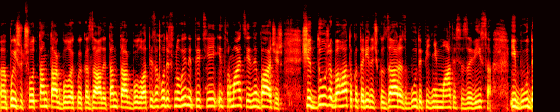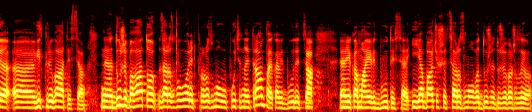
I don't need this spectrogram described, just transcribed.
е, пишуть, що от там так було, як ви казали, там так було. А ти заходиш в новини, ти цієї інформації не бачиш. Ще дуже багато, Катеріночко, зараз буде підніматися завіса і буде е, відкриватися. Е, дуже багато зараз говорять про розмову Путіна і Трампа, яка відбудеться. Так. е, Яка має відбутися, і я бачу, що ця розмова дуже дуже важлива,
